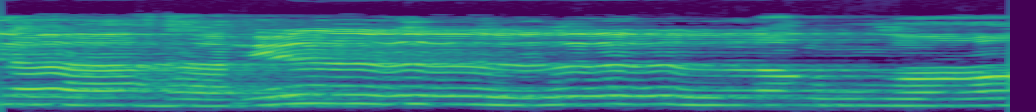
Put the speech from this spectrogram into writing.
إله إلا الله.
